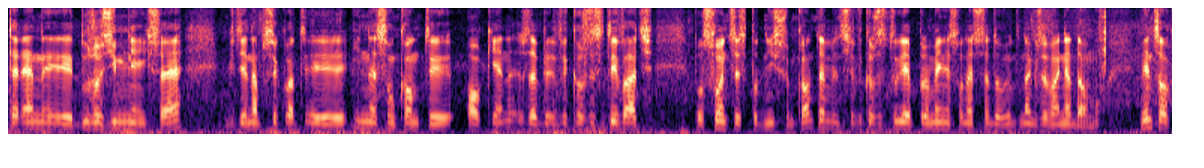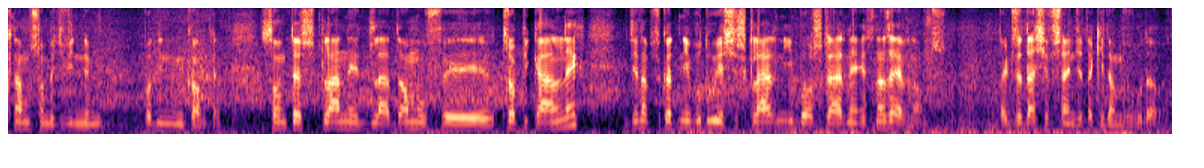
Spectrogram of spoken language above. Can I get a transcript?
tereny dużo zimniejsze, gdzie na przykład y, inne są kąty okien, żeby wykorzystywać, bo słońce jest pod niższym kątem, więc się wykorzystuje promienie słoneczne do nagrzewania domu. Więc okna muszą być w innym, pod innym kątem. Są też plany dla domów y, tropikalnych, gdzie na przykład nie buduje się szklarni, bo szklarnia jest na zewnątrz. Także da się wszędzie taki dom wybudować.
